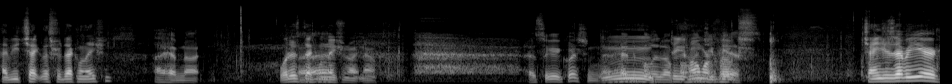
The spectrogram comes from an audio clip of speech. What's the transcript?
have you checked this for declination? I have not. What Uh, declination right now? That's a good question. I had to pull it Mm, up do your homework, folks. Changes every year.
